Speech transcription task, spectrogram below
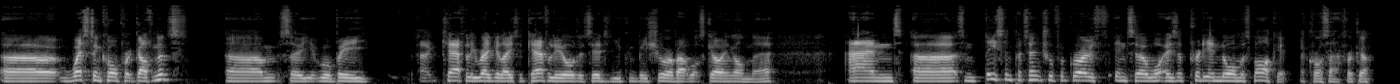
uh, Western corporate governance. Um, so it will be uh, carefully regulated, carefully audited. You can be sure about what's going on there, and uh, some decent potential for growth into what is a pretty enormous market across Africa.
